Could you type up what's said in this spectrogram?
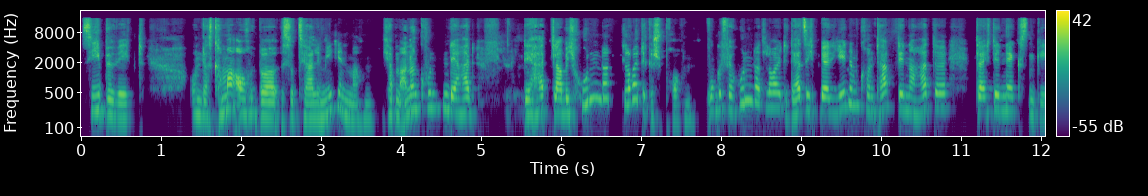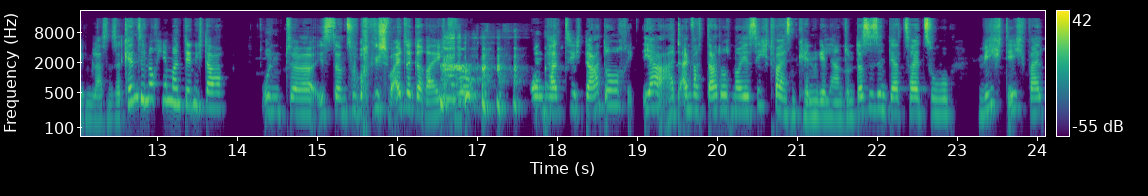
sie bewegt. Und das kann man auch über soziale Medien machen. Ich habe einen anderen Kunden, der hat, der hat, glaube ich, 100 Leute gesprochen. Ungefähr 100 Leute. Der hat sich bei jedem Kontakt, den er hatte, gleich den nächsten geben lassen. Sagt, kennen Sie noch jemanden, den ich da? Und äh, ist dann so praktisch weitergereicht und hat sich dadurch, ja, hat einfach dadurch neue Sichtweisen kennengelernt. Und das ist in der Zeit so wichtig, weil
